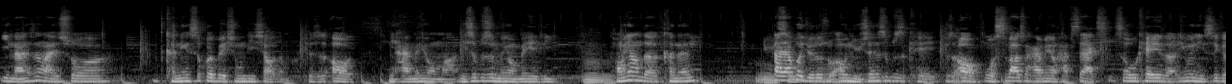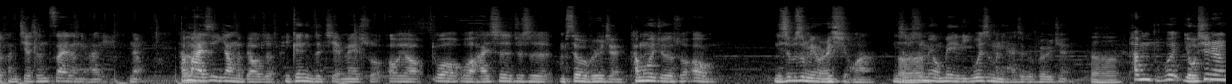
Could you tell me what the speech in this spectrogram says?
以男生来说，肯定是会被兄弟笑的嘛。就是哦，你还没有吗？你是不是没有魅力？嗯。同样的，可能大家会觉得说，哦，女生是不是可以？就是哦，我十八岁还没有 have sex 是 OK 的，因为你是一个很洁身自爱的女孩子。No，他们还是一样的标准。你跟你的姐妹说，哦，要我我还是就是 I'm still a virgin，他们会觉得说，哦。你是不是没有人喜欢？你是不是没有魅力？Uh -huh. 为什么你还是个 virgin？他们不会，有些人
